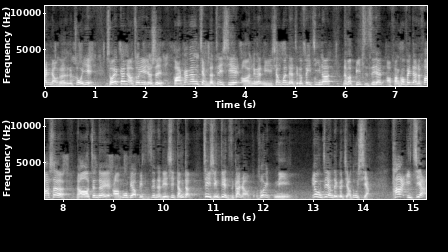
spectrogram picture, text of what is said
干扰的这个作业。所谓干扰作业，就是把刚刚讲的这些啊、那个你相关的这个飞机呢，那么彼此之间啊、防空飞弹的发射，然后针对啊、目标彼此之间的联系等等，进行电子干扰。所以你用这样的一个角度想。它一架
